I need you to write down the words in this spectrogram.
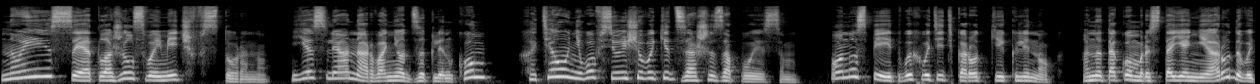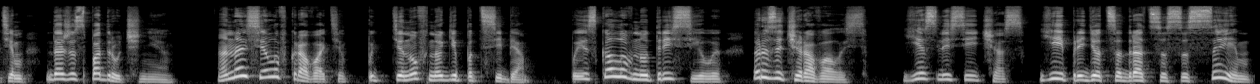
Но Иисей отложил свой меч в сторону. Если она рванет за клинком, хотя у него все еще вакидзаши за поясом, он успеет выхватить короткий клинок, а на таком расстоянии орудовать им даже сподручнее. Она села в кровати, подтянув ноги под себя. Поискала внутри силы, разочаровалась. Если сейчас ей придется драться с Иссеем,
